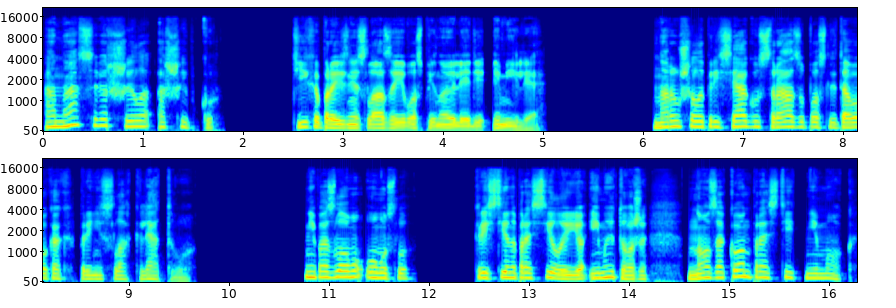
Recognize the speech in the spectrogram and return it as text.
Она совершила ошибку, тихо произнесла за его спиной леди Эмилия. Нарушила присягу сразу после того, как принесла клятву. Не по злому умыслу. Кристина простила ее, и мы тоже, но закон простить не мог.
